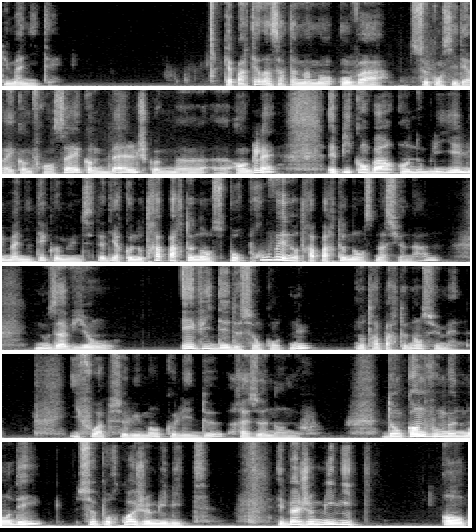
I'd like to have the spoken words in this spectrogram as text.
d'humanité. Qu'à partir d'un certain moment, on va se considérer comme français, comme belge, comme euh, euh, anglais, et puis qu'on va en oublier l'humanité commune. C'est-à-dire que notre appartenance, pour prouver notre appartenance nationale, nous avions évidé de son contenu notre appartenance humaine. Il faut absolument que les deux résonnent en nous. Donc quand vous me demandez ce pourquoi je milite Eh bien, je milite en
